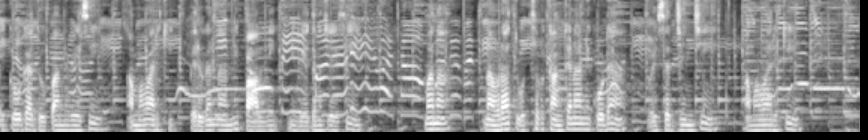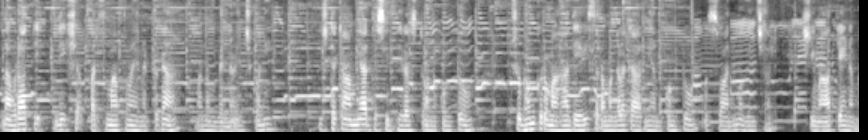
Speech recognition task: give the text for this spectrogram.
ఎక్కువగా ధూపాన్ని వేసి అమ్మవారికి పెరుగన్నాన్ని పాలని నివేదన చేసి మన నవరాత్రి ఉత్సవ కంకణాన్ని కూడా విసర్జించి అమ్మవారికి నవరాత్రి దీక్ష పరిసమాప్తమైనట్టుగా మనం విన్నవించుకొని ఇష్టకామ్యార్థ సిద్ధిరస్తు అనుకుంటూ శుభంకురు మహాదేవి సర్వమంగళకారిణి అనుకుంటూ ఉత్సవాన్ని ముగించాలి. శ్రీమాత్రే నమ.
